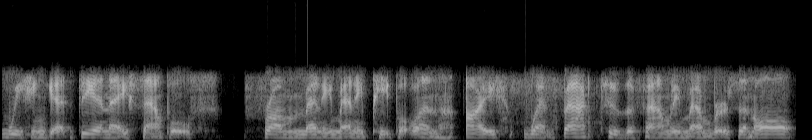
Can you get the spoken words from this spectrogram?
we can get DNA samples from many, many people. And I went back to the family members, and all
